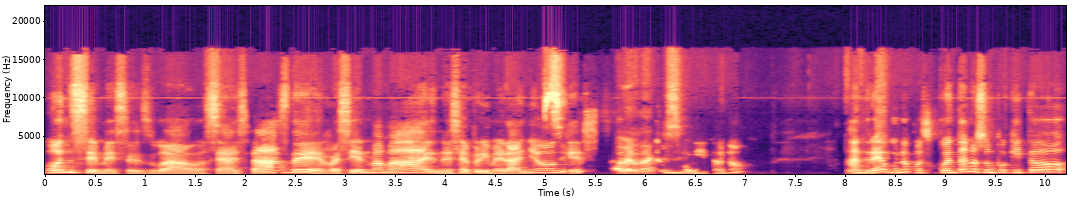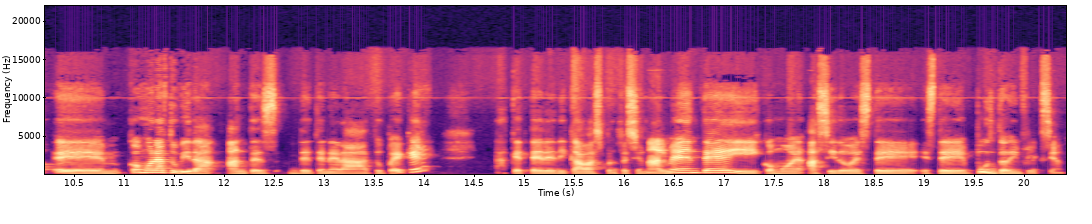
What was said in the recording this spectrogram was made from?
11 meses, wow. O sea, estás de recién mamá en ese primer año, que es la verdad que bonito, ¿no? Andrea, bueno, pues cuéntanos un poquito em, cómo era tu vida antes de tener a tu peque, a qué te dedicabas profesionalmente y cómo ha sido este, este punto de inflexión.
